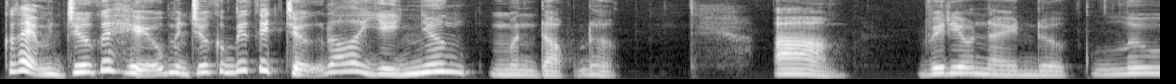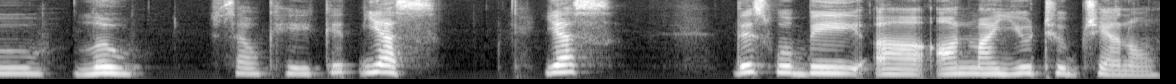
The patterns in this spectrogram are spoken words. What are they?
có thể mình chưa có hiểu mình chưa có biết cái chữ đó là gì nhưng mình đọc được à, video này được lưu lưu sau khi kết yes yes This will be uh, on my YouTube channel.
